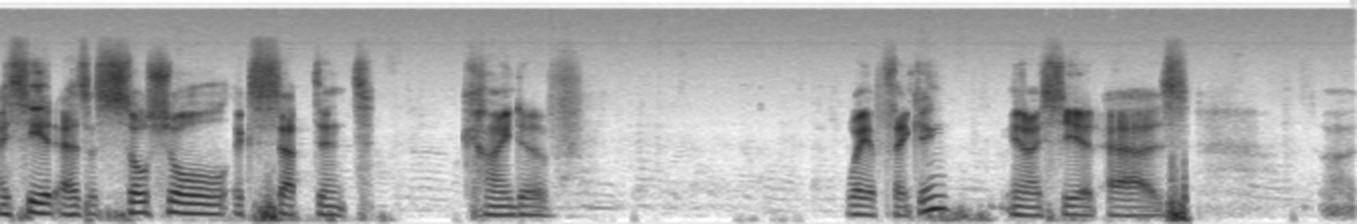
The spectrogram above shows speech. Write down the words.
I see it as a social acceptant kind of way of thinking, and I see it as uh,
